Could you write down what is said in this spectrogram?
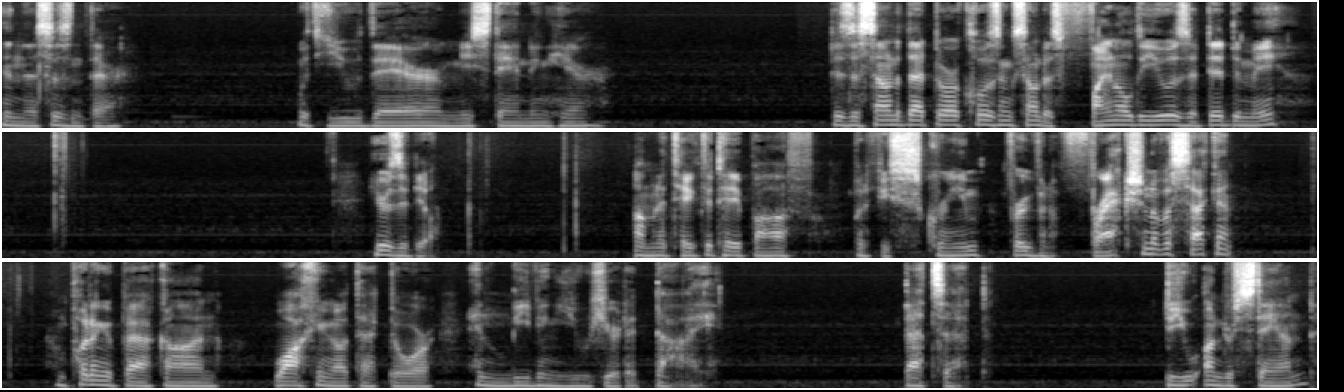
in this, isn't there? With you there and me standing here. Does the sound of that door closing sound as final to you as it did to me? Here's the deal I'm going to take the tape off, but if you scream for even a fraction of a second, I'm putting it back on, walking out that door, and leaving you here to die. That's it. Do you understand?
